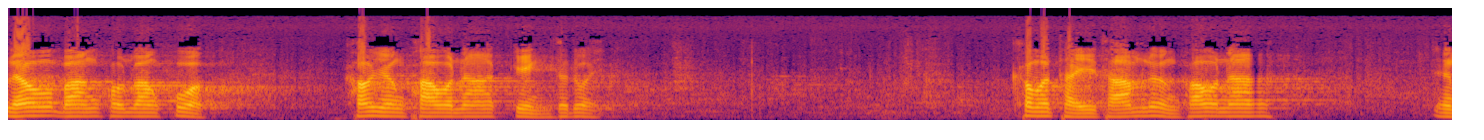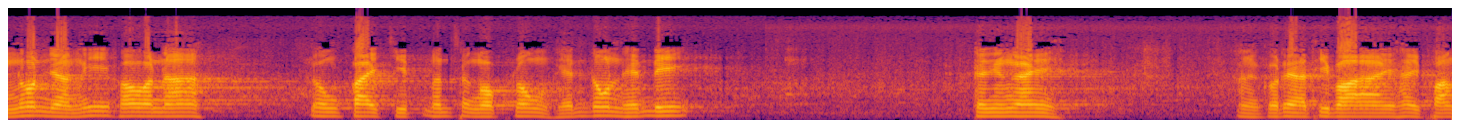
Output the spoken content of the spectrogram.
แล้วบางคนบางพวก เขายังภาวนาเก่งซะด้วย เข้ามาไถ่ถามเรื่องภาวนา อย่างโน้นอย่างนี้ภาวนาลงไปจิตมันสงบลงเห็นโน้นเห็นดีเป็นยังไงก็ได้อธิบายให้ฟัง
